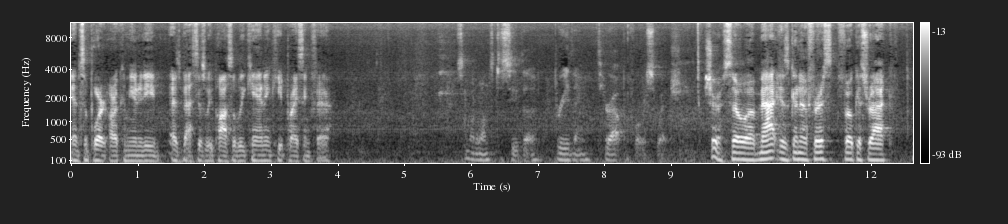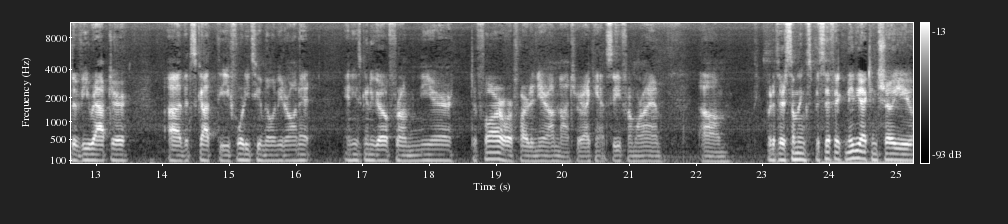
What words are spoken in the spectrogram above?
and support our community as best as we possibly can and keep pricing fair. Someone wants to see the breathing throughout before we switch. Sure. So uh, Matt is going to first focus rack the V Raptor uh, that's got the 42 millimeter on it, and he's going to go from near to far or far to near. I'm not sure. I can't see from where I am. Um, but if there's something specific, maybe I can show you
